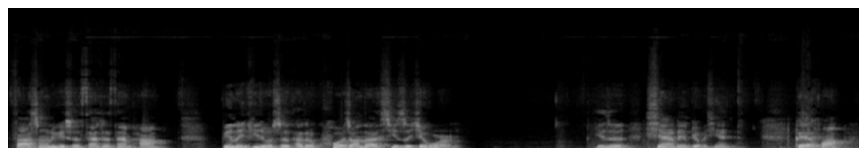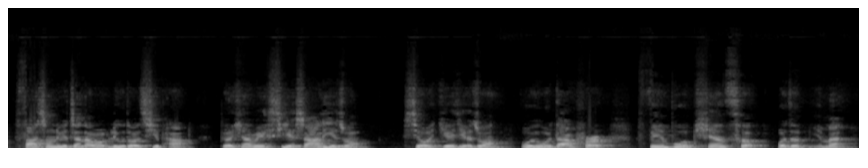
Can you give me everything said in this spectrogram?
发生率是三十三趴。病的基础是它的扩张的细支气管，也是腺癌的表现。钙化发生率占到六到七趴，表现为细沙粒状、小结节状，偶有大块。分布偏侧或者弥漫，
